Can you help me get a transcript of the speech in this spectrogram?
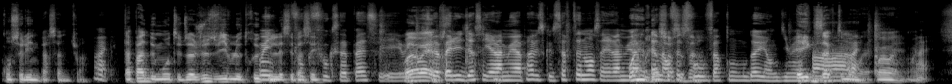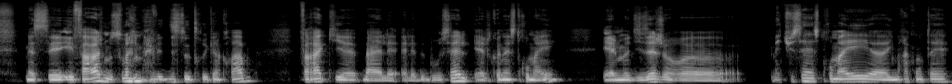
consoler une personne, tu vois. Ouais. T'as pas de mots, tu dois juste vivre le truc et le laisser faut, passer. faut que ça passe. Et, Ouais, ouais. Tu vas pas lui dire ça ira mieux après, parce que certainement ça ira mieux après, mais en fait, c'est faut faire ton deuil en 10 minutes. Exactement, Enfin, ouais. Ouais. Mais c'est et Farah, je me souviens, elle m'avait dit ce truc incroyable. Farah, qui est, bah, elle, est, elle est de Bruxelles et elle connaît Stromae. Et elle me disait, genre, euh, mais tu sais, Stromae, euh, il me racontait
